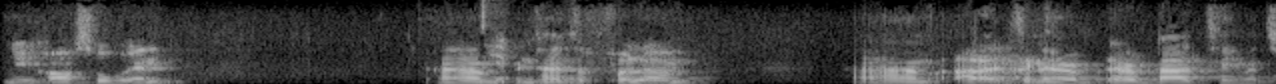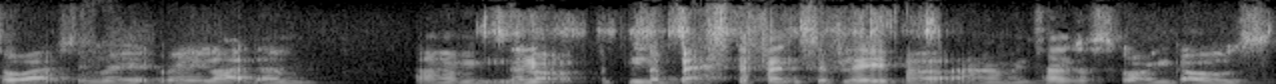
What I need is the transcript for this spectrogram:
Newcastle win. Um, yeah. In terms of Fulham, um, I don't think they're a, they're a bad team at all. I actually really, really like them. Um, they're not the best defensively, but um, in terms of scoring goals,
